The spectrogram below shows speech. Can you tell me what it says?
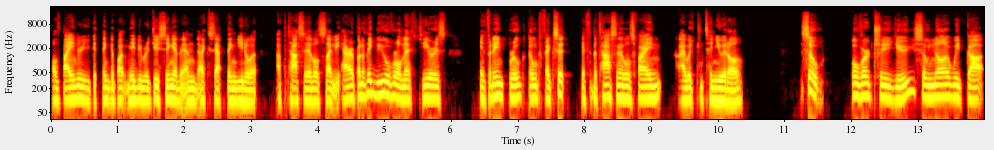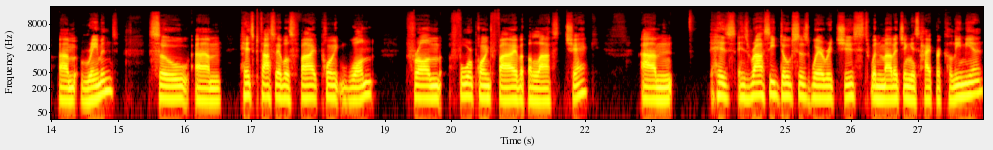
of binder, you could think about maybe reducing it and accepting, you know, a, a potassium level slightly higher. But I think the overall message here is if it ain't broke, don't fix it. If the potassium level is fine, I would continue it on. So over to you. So now we've got, um, Raymond. So, um, his potassium level is 5.1 from 4.5 at the last check. Um, his his RASI doses were reduced when managing his hyperkalemia,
